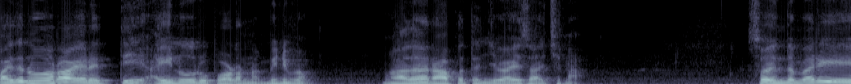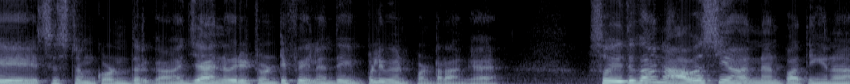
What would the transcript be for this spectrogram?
பதினோராயிரத்தி ஐநூறு போடணும் மினிமம் அதாவது நாற்பத்தஞ்சு வயசு ஆச்சுன்னா ஸோ இந்த மாதிரி சிஸ்டம் கொண்டு வந்திருக்காங்க. ஜான்வரி டுவெண்ட்டி ஃபைவ்லேருந்து இம்ப்ளிமெண்ட் பண்ணுறாங்க ஸோ இதுக்கான அவசியம் என்னன்னு பார்த்தீங்கன்னா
